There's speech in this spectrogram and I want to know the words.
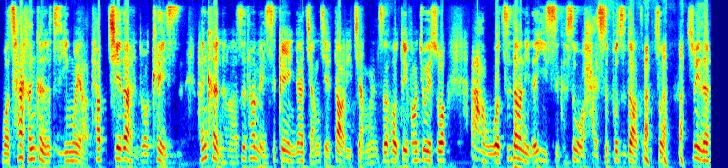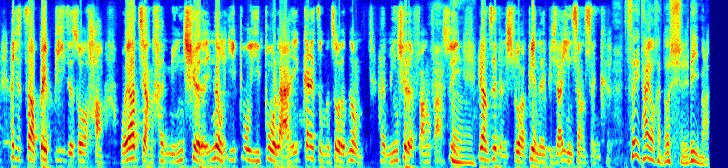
我猜很可能是因为啊，他接到很多 case，很可能啊是他每次跟人家讲解道理讲完之后，对方就会说啊，我知道你的意思，可是我还是不知道怎么做，所以呢，他就只好被逼着说好，我要讲很明确的那种一步一步来。该怎么做的那种很明确的方法，所以让这本书啊变得比较印象深刻。所以他有很多实例嘛。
